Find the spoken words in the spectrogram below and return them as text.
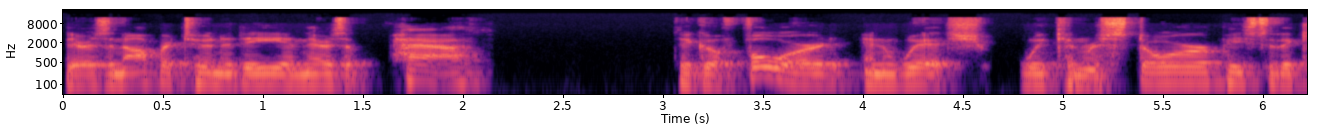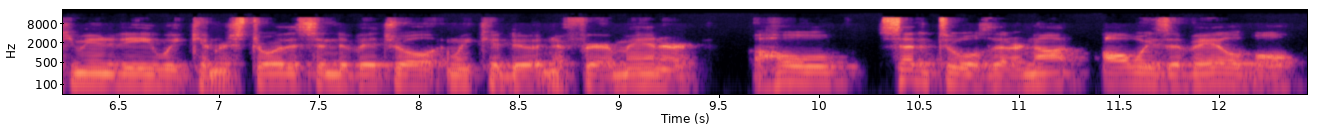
There's an opportunity and there's a path to go forward in which we can restore peace to the community, we can restore this individual, and we can do it in a fair manner. A whole set of tools that are not always available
